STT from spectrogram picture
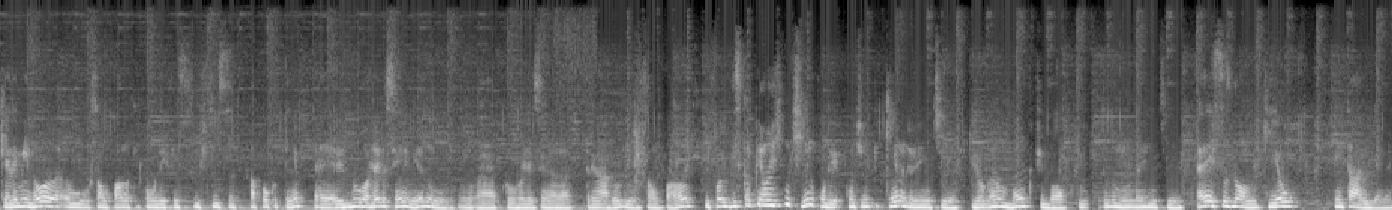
que eliminou o São Paulo aqui com o Defesa e Justiça há pouco tempo, é, do Rogério Senna mesmo, o- a época o Rogério Senna era treinador do São Paulo, e foi vice-campeão argentino com, de- com um time pequeno da Argentina, jogando um bom futebol, todo mundo da Argentina. É esses nomes que eu tentaria, né?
